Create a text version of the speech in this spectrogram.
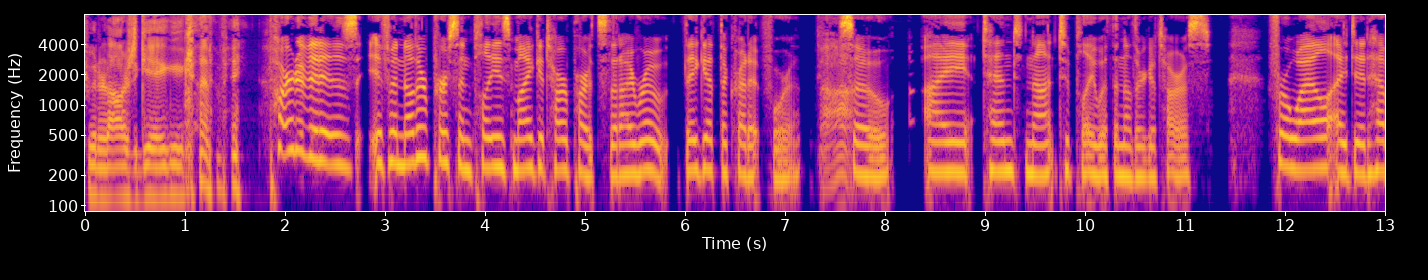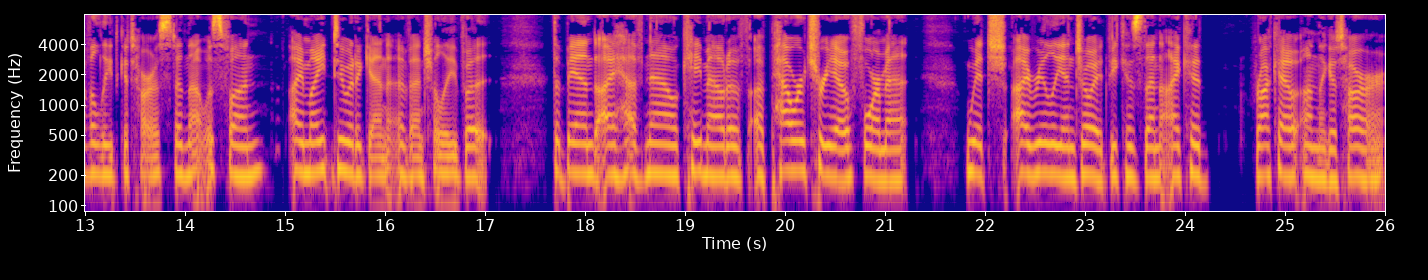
$200 a gig kind of thing? Part of it is if another person plays my guitar parts that I wrote, they get the credit for it. Ah. So I tend not to play with another guitarist. For a while, I did have a lead guitarist, and that was fun. I might do it again eventually, but the band I have now came out of a power trio format, which I really enjoyed because then I could rock out on the guitar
